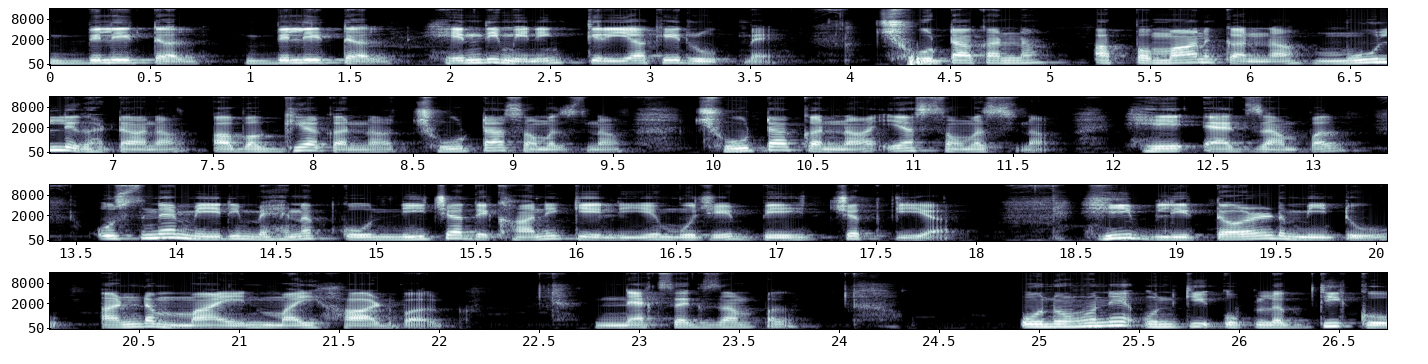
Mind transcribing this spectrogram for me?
बिलिटल बिलिटल, हिंदी मीनिंग क्रिया के रूप में। छोटा करना, अपमान करना, मूल्य घटाना, अवज्ञा करना, छोटा समझना, छोटा करना या समझना। हे एग्ज़ाम्पल उसने मेरी मेहनत को नीचा दिखाने के लिए मुझे बेइज्जत किया। He belittled me to undermine my hard work next example उन्होंने उनकी उपलब्धि को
